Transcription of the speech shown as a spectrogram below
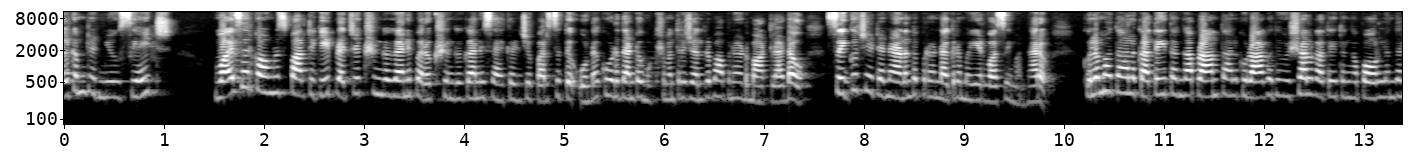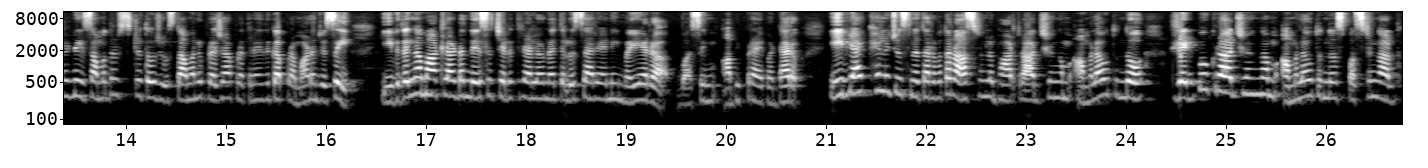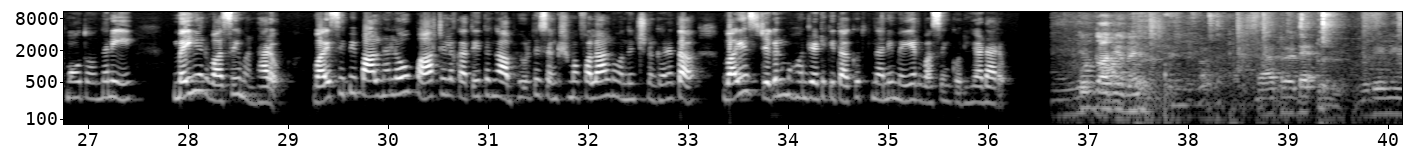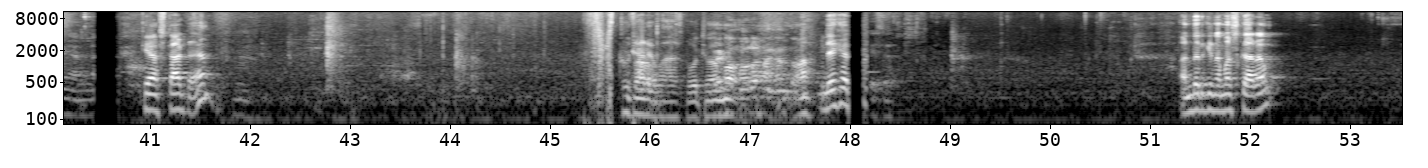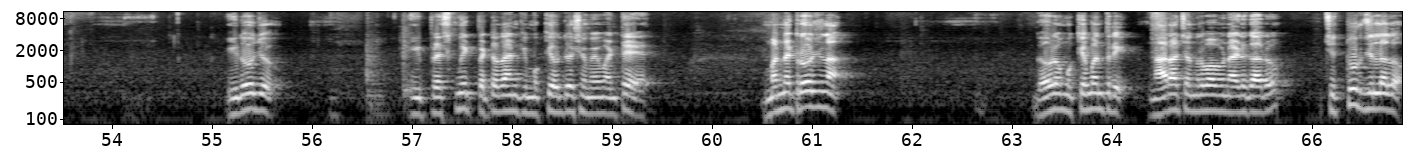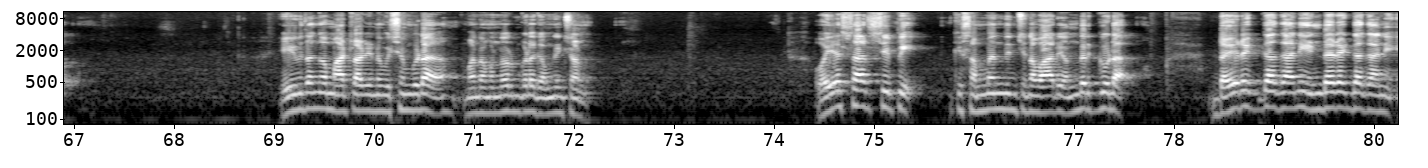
Welcome to news eight. YSR Congress పార్టీకి ప్రత్యక్షంగా గాని పరోక్షంగా గాని సహకరించే పరిస్థితి ఉండకూడదంటూ ముఖ్యమంత్రి చంద్రబాబు నాయుడు మాట్లాడడం సిగ్గుచేటని అనంతపురం నగర మేయర్ వసీం అన్నారు. కులమతాలకు అతీతంగా ప్రాంతాలకు రాగదు విషయాలకు అతీతంగా పౌరులందరినీ సమదృష్టితో చూస్తామని ప్రజాప్రతినిధిగా ప్రమాణం చేసి ఈ విధంగా మాట్లాడడం దేశ చరిత్రలోనే తెలుసారి అని మేయర్ వసీం అభిప్రాయపడ్డారు. ఈ వ్యాఖ్యలు చూసిన తర్వాత రాష్ట్రంలో భారత రాజ్యాంగం అమలవుతుందో రెడ్ బుక్ రాజ్యాంగం అమలవుతుందో స్పష్టంగా అర్థమవుతోందని మేయర్ వసీం అన్నారు. వైసీపీ పాలనలో పార్టీలకు అతీతంగా అభివృద్ధి సంక్షేమ ఫలాలను అందించిన ఘనత వైఎస్ జగన్మోహన్ రెడ్డికి దక్కుతుందని మేయర్ వసంత్ కొనియాడారు. అందరికీ నమస్కారం. ఈరోజు ఈ ప్రెస్ మీట్ పెట్టడానికి ముఖ్య ఉద్దేశం ఏమంటే మొన్నటి రోజున గౌరవ ముఖ్యమంత్రి నారా చంద్రబాబు నాయుడు గారు చిత్తూరు జిల్లాలో ఏ విధంగా మాట్లాడిన విషయం కూడా మనం అందరం కూడా గమనించాము వైఎస్ఆర్సిపికి సంబంధించిన వారి అందరికీ కూడా డైరెక్ట్గా కానీ ఇండైరెక్ట్గా కానీ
